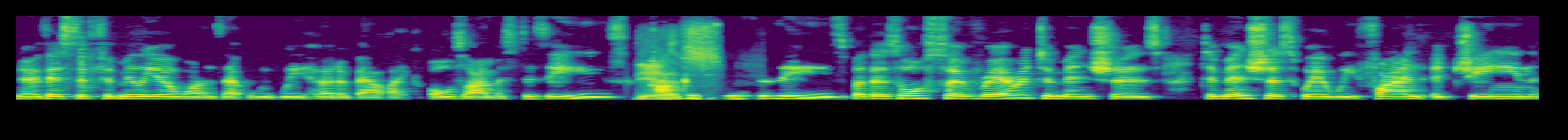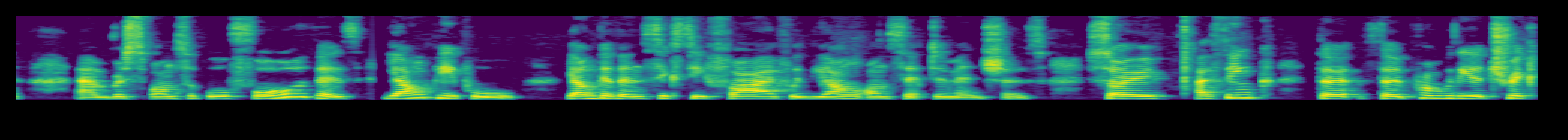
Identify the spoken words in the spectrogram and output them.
You know, there's the familiar ones that we, we heard about, like Alzheimer's disease, yes. Parkinson's disease, but there's also rarer dementias, dementias where we find a gene um, responsible for. There's young people younger than 65 with young onset dementias. So I think the, the probably the trick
